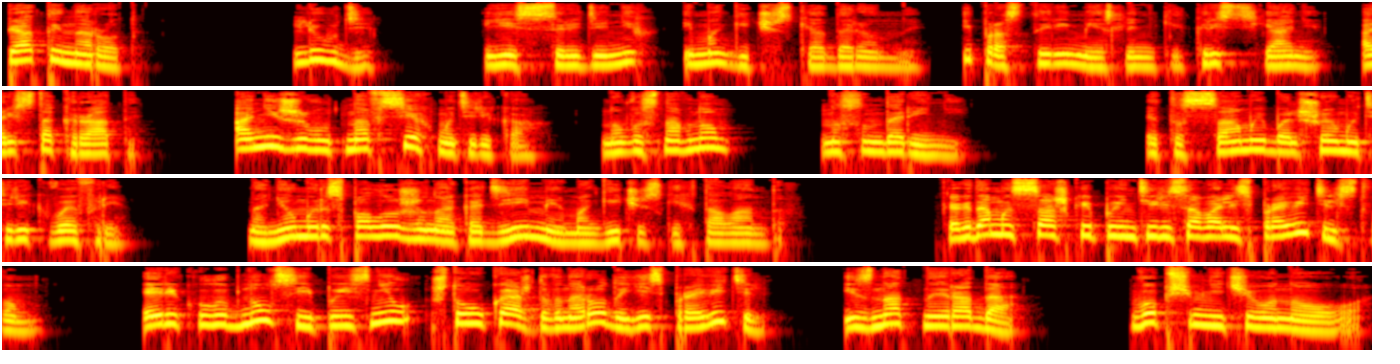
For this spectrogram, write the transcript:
Пятый народ. Люди. Есть среди них и магически одаренные, и простые ремесленники, крестьяне, аристократы. Они живут на всех материках, но в основном на Сандаринии. Это самый большой материк в Эфре. На нем и расположена Академия магических талантов. Когда мы с Сашкой поинтересовались правительством, Эрик улыбнулся и пояснил, что у каждого народа есть правитель и знатные рода. В общем, ничего нового.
